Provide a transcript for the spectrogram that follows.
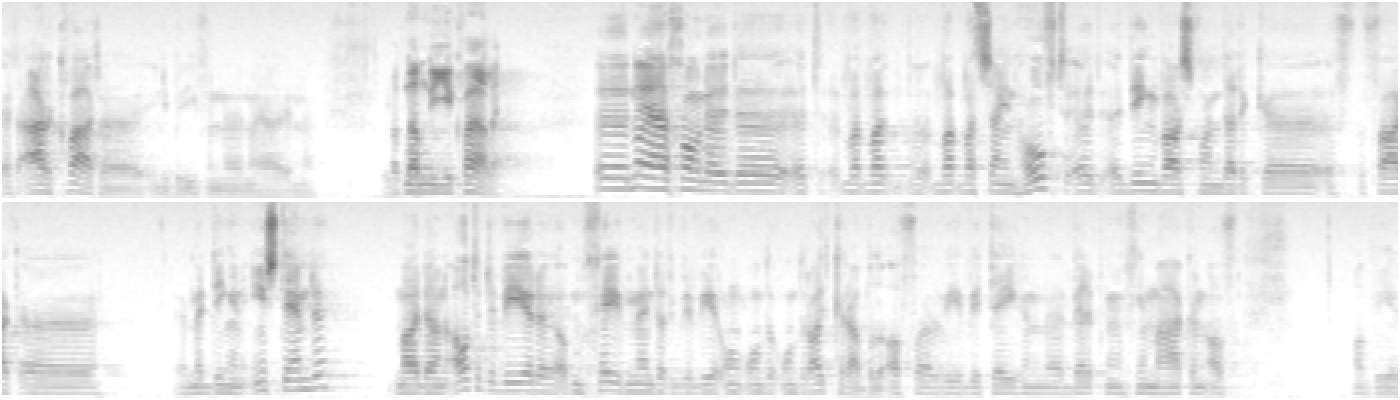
echt aardig kwaad in die brief. En, nou ja, en, Wat nam die je kwalijk? Uh, nou ja, gewoon de, de, het, wat, wat, wat, wat zijn hoofdding was van dat ik vaak met dingen instemde. Maar dan altijd weer op een gegeven moment dat ik er weer on, onder, onderuit krabbelde. Of weer, weer tegenwerpingen ging maken of, of weer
